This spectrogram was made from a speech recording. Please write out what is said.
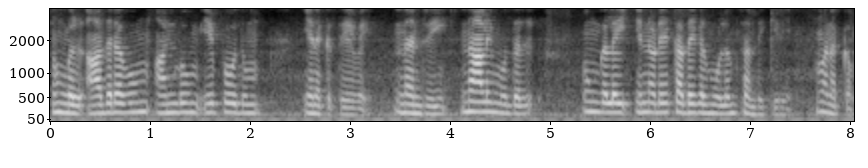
உங்கள் ஆதரவும் அன்பும் எப்போதும் எனக்கு தேவை. நன்றி. நாளை முதல் உங்களை என்னுடைய கதைகள் மூலம் சந்திக்கிறேன். வணக்கம்.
